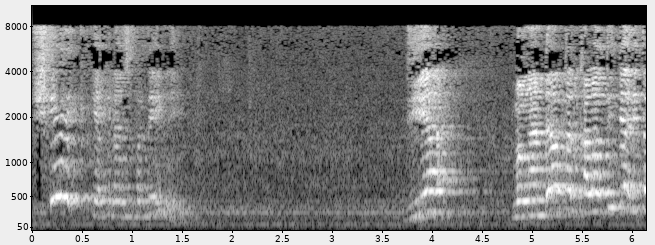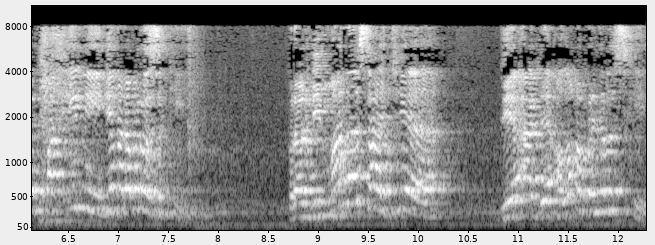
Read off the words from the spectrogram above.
Syirik keyakinan seperti ini. Dia mengandalkan kalau tidak di tempat ini dia nggak dapat rezeki. Padahal di mana saja dia ada Allah akan berikan rezeki.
